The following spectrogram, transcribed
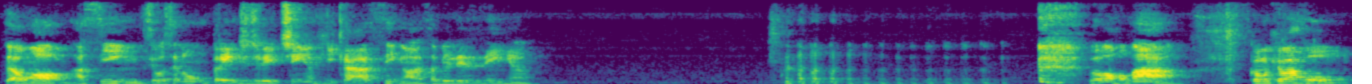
Então, ó, assim, se você não prende direitinho, fica assim, ó, essa belezinha. Vamos arrumar? Como que eu arrumo?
